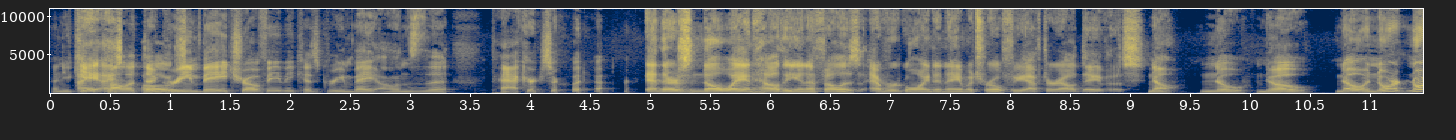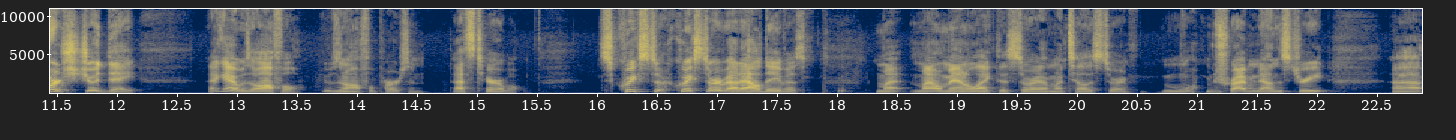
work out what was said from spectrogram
And you can't I, call I it the Green Bay Trophy because Green Bay owns the Packers or whatever. And there's no way in hell the NFL is ever going to name a trophy after Al Davis. No, no, no, no, and nor nor should they. That guy was awful. He was an awful person. That's terrible. It's a quick sto- quick story about Al Davis. My my old man will like this story. I'm gonna tell this story. I'm driving down the street. Uh,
